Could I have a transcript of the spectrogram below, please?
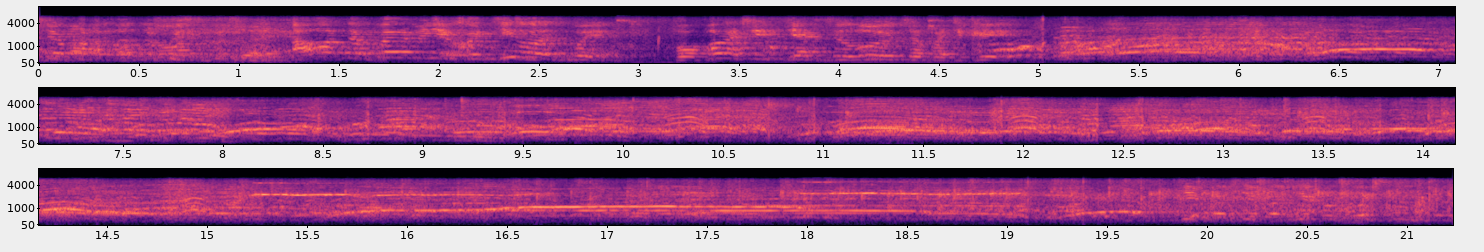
Ще можна задушити. А от тепер мені хотілося б побачити, як цілуються батьки. Тихо, тихо,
